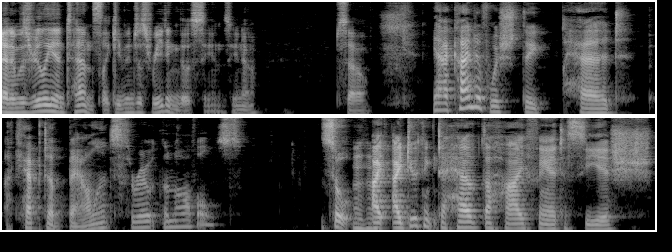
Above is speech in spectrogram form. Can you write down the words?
And it was really intense, like even just reading those scenes, you know? So, Yeah, I kind of wish they had uh, kept a balance throughout the novels. So Mhm. I, I do think to have the high fantasy ish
